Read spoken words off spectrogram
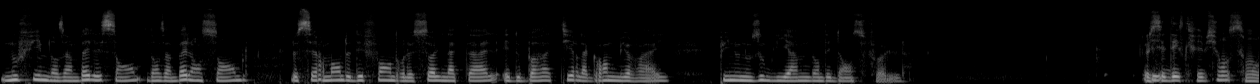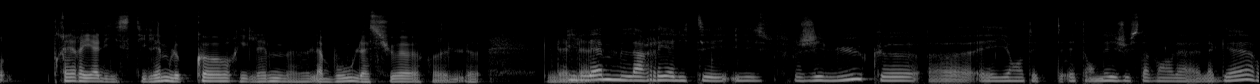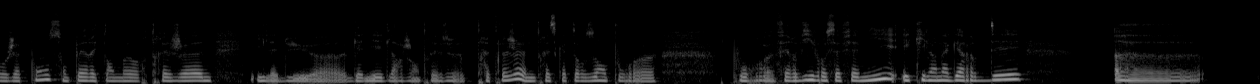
nous fîmes dans un bel ensemble, dans un bel ensemble le serment de défendre le sol natal et de bâtir la grande muraille, puis nous nous oubliâmes dans des danses folles. Ces descriptions sont très réalistes. Il aime le corps, il aime euh, la boue, la sueur. Euh, le, il aime la réalité. J'ai lu que, euh, ayant étant né juste avant la, guerre au Japon, son père étant mort très jeune, il a dû gagner de l'argent très, très très jeune, 13-14 ans, pour, pour faire vivre sa famille, et qu'il en a gardé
